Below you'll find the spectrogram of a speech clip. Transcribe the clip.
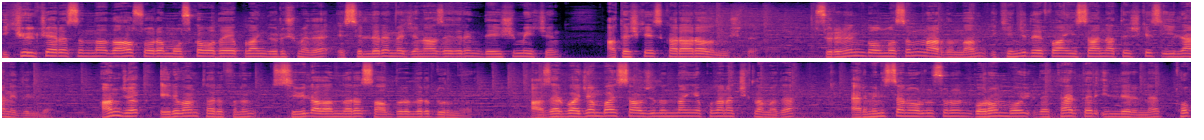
İki ülke arasında daha sonra Moskova'da yapılan görüşmede esirlerin ve cenazelerin değişimi için ateşkes kararı alınmıştı. Sürenin dolmasının ardından ikinci defa insani ateşkes ilan edildi. Ancak Erivan tarafının sivil alanlara saldırıları durmuyor. Azerbaycan Başsavcılığından yapılan açıklamada Ermenistan ordusunun Goronboy ve Terter illerine top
